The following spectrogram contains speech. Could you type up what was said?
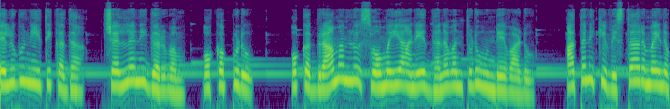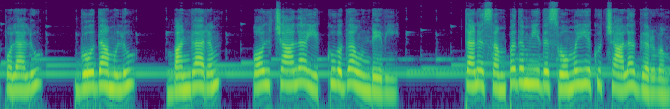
తెలుగు నీతి కథ చెల్లని గర్వం. ఒకప్పుడు ఒక గ్రామంలో సోమయ్య అనే ధనవంతుడు ఉండేవాడు. అతనికి విస్తారమైన పొలాలు గోదాములు బంగారం ఆల్ చాలా ఎక్కువగా ఉండేవి. తన సంపద మీద సోమయ్యకు చాలా గర్వం.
